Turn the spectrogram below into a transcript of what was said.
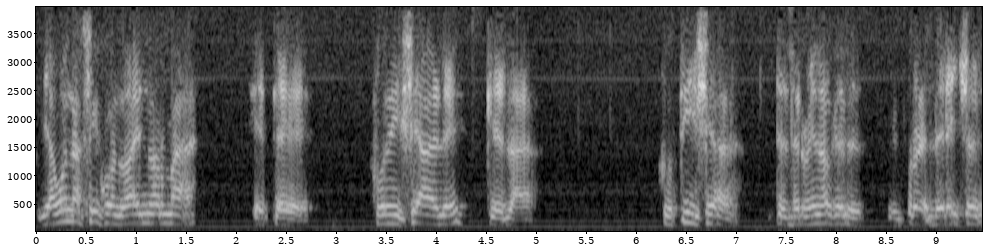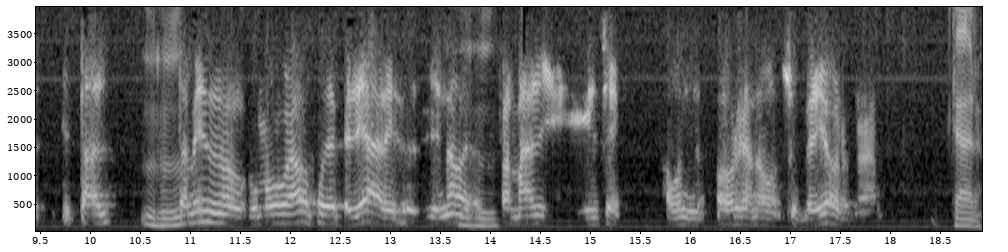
Y aún así, cuando hay normas este, judiciales, que la justicia determinó que el, derecho es, tal, también uno como abogado puede pelear, no, está mal irse a un órgano superior. Claro,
